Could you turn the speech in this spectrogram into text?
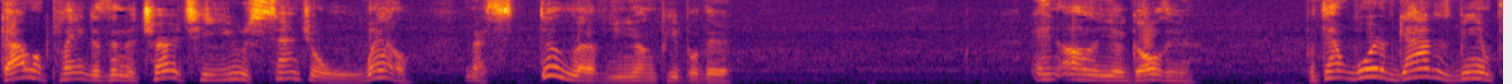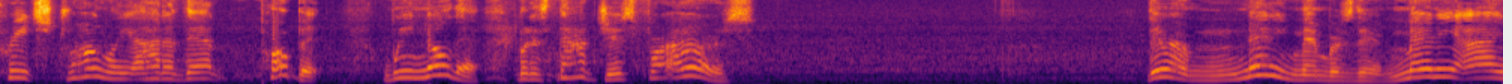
God will plant us in the church. He used Central well, and I still love you young people there and all of you go there. But that word of God is being preached strongly out of that pulpit. We know that. But it's not just for ours. There are many members there, many I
